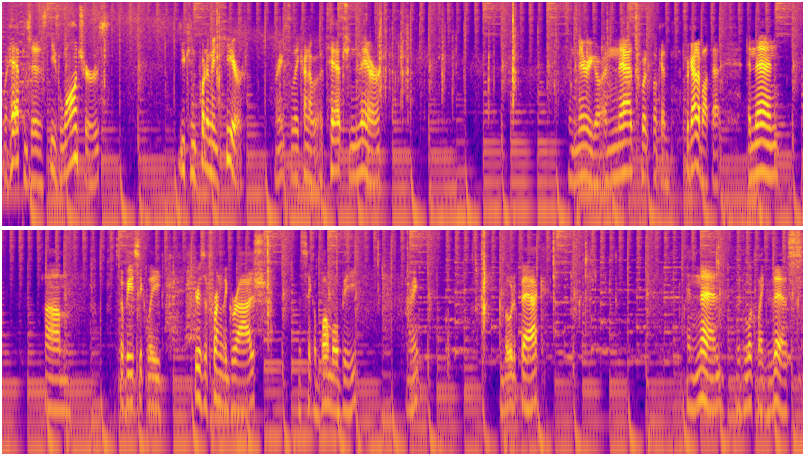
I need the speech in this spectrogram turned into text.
what happens is these launchers, you can put them in here, right? So they kind of attach in there. And there you go. And that's what, okay, forgot about that. And then, um, so basically, here's the front of the garage. Let's take a Bumblebee, right? Load it back. And then it would look like this,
